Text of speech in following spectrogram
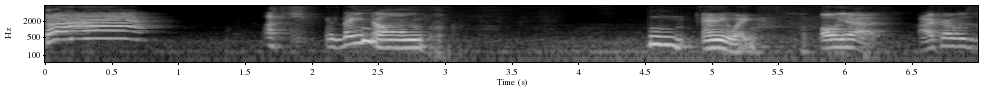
ah! ding dong. Hmm, Anyway, Oh yeah, after I was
